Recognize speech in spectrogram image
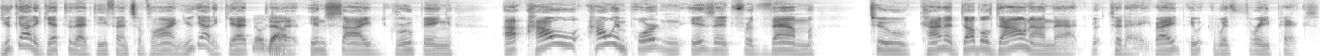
You got to get to that defensive line. You got to get no to doubt. that inside grouping. Uh, how how important is it for them to kind of double down on that today, right? With three picks.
